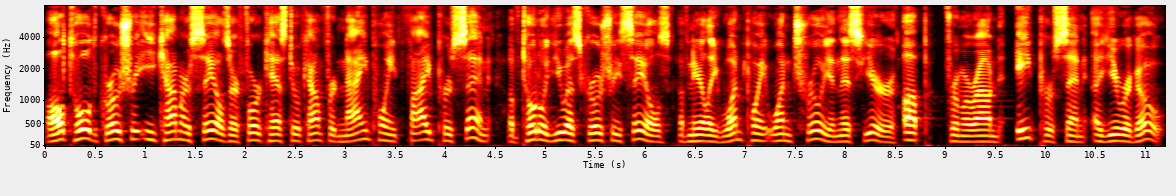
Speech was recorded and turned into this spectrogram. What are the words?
All told, grocery e commerce sales are forecast to account for 9.5% of total U.S. grocery sales of nearly 1.1 trillion this year, up from around 8% a year ago.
